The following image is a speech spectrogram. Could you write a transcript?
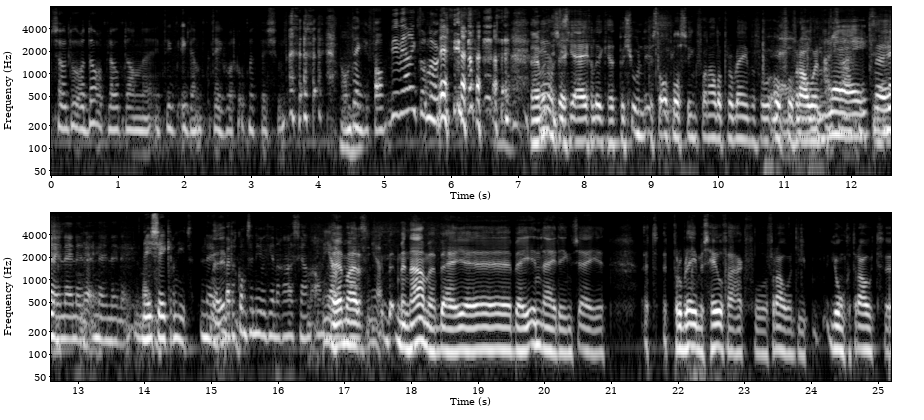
zo door het dorp loop, dan, eh, ik, ik, ben tegenwoordig ook met pensioen, dan denk ik van, wie werkt er nog? nee, maar dan zeg je eigenlijk, het pensioen is de oplossing van alle problemen, voor, ook voor vrouwen. Nee. Nee, Nee. nee, nee, nee, nee, nee, nee. Nee, zeker niet. Nee, Nee. maar er komt een nieuwe generatie aan. Ja. Maar met name bij, eh, bij je inleiding zei je, het, het probleem is heel vaak voor vrouwen die jong getrouwd eh,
